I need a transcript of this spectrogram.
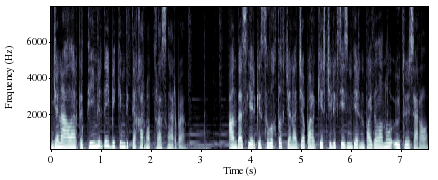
жана аларды темирдей бекемдикте кармап турасыңарбы анда силерге сылыктык жана жапаракерчилик сезимдерин пайдалануу өтө зарыл.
